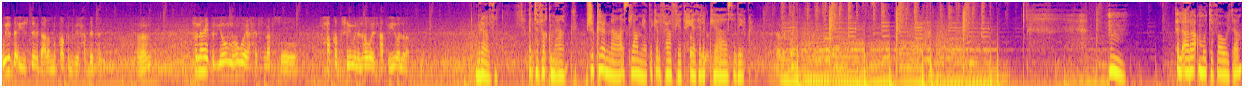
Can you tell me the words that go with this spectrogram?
ويبدأ يجتهد على النقاط اللي بيحددها دي. تمام؟ في نهاية اليوم هو يحس نفسه حقق شيء من اللي هو يسعى فيه ولا لا؟ برافو. أتفق معك شكرا إسلام يعطيك ألف عافية. تحياتي لك يا صديقي. الآراء متفاوتة.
